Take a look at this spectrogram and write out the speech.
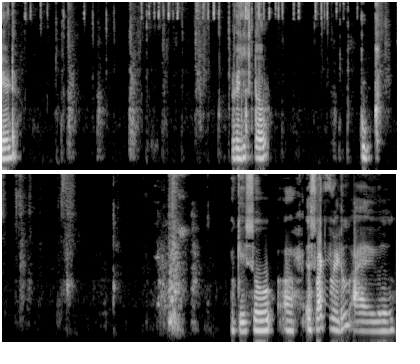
add register cook. Okay so uh, is what I will do I will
